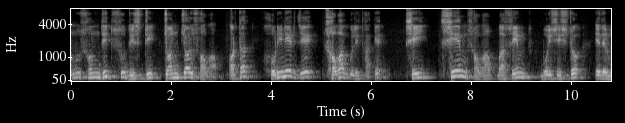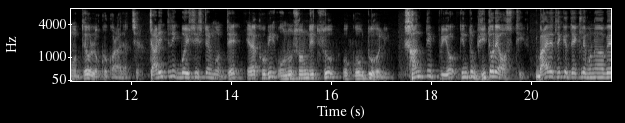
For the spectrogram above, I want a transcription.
অনুসন্ধিত সুদৃষ্টি, চঞ্চল স্বভাব। অর্থাৎ হরিণের যে স্বভাবগুলি থাকে, সেই সেম স্বভাব বা সেম বৈশিষ্ট্য এদের মধ্যেও লক্ষ্য করা যাচ্ছে। চারিত্রিক বৈশিষ্ট্যের মধ্যে এরা খুবই অনুসন্ধিৎসু ও কৌতূহলী। শান্তিপ্রিয়, কিন্তু ভিতরে অস্থির। বাইরে থেকে দেখলে মনে হবে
